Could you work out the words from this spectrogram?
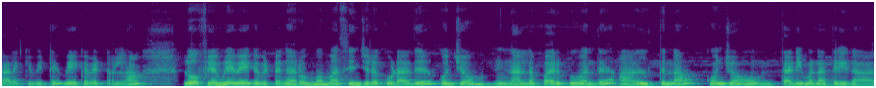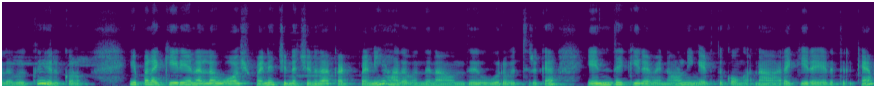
கலக்கி விட்டு வேக விட்டுறலாம். லோ ஃப்ளேம்லேயே வேக விட்டுங்க ரொம்ப மசிஞ்சிடக்கூடாது. கொஞ்சம் நல்ல பருப்பு வந்து அழுத்துனா கொஞ்சம் தடிமனாக தெரிகிற அளவுக்கு இருக்கணும். இப்போ நான் கீரையை நல்லா வாஷ் பண்ணி சின்ன சின்னதாக கட் பண்ணி அதை வந்து நான் வந்து ஊற வச்சுருக்கேன். எந்த கீரை வேணாலும் நீங்கள் எடுத்துக்கோங்க. நான் அரைக்கீரை எடுத்திருக்கேன்.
